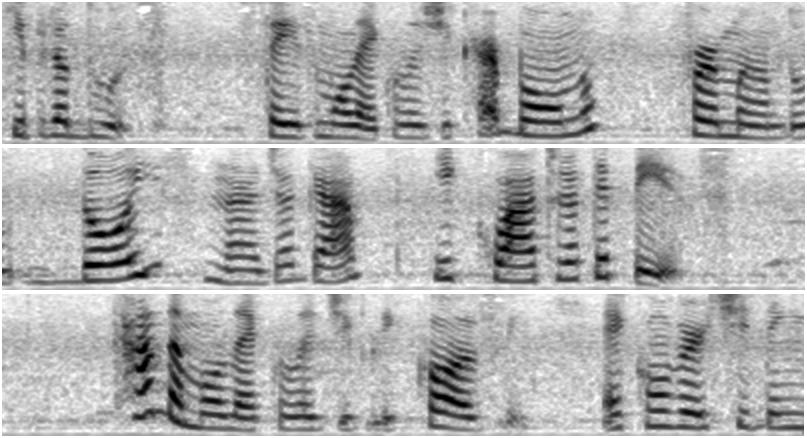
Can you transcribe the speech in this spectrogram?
que produz seis moléculas de carbono, formando dois NADH e quatro ATPs. Cada molécula de glicose é convertida em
